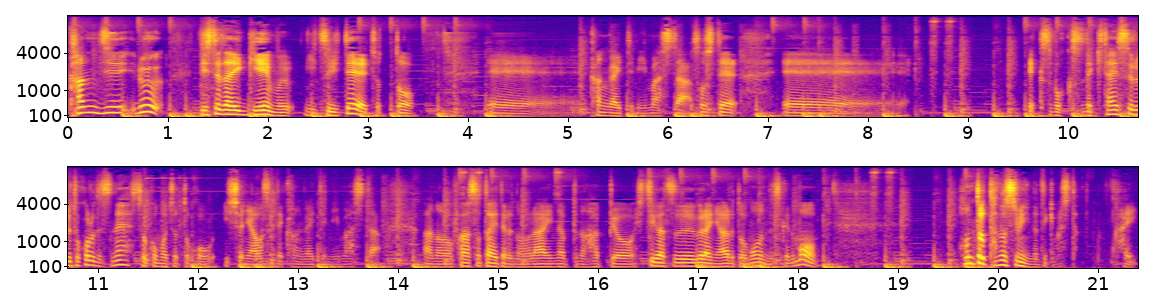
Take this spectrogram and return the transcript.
感じる次世代ゲームについて、ちょっと、えー、考えてみました。そして、えー Xbox で期待するところですね。そこもちょっとこう一緒に合わせて考えてみました。あの、ファーストタイトルのラインナップの発表、7月ぐらいにあると思うんですけども、本当楽しみになってきました。はい。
